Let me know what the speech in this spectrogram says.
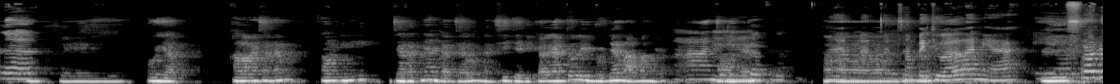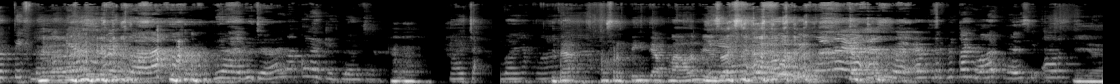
Nah. Oh ya, kalau SNM tahun ini jaraknya agak jauh nggak sih? Jadi kalian tuh liburnya lama nggak? Ah, Jadi jadi Oke. kebut. Benar-benar. Ah, Sampai jualan ya. iya produktif banget ya sampai jualan. Dia lagi jualan, aku lagi belajar. Heeh. Baca banyak banget. kita overthink tiap malam ya Sas. aduh, gimana ya SBM tertekan banget gak sih Ar? Iya,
